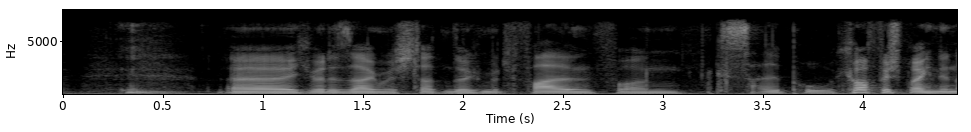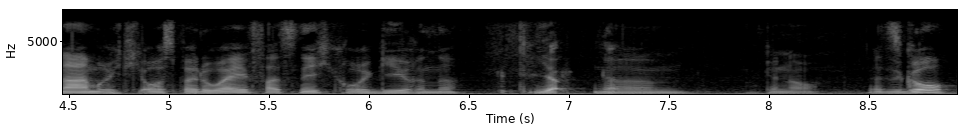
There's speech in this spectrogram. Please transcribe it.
äh, ich würde sagen, wir starten durch mit Fallen von Xalpo. Ich hoffe, wir sprechen den Namen richtig aus, by the way. Falls nicht, korrigieren, ne? Ja, ja. Ähm, genau. Let's go.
